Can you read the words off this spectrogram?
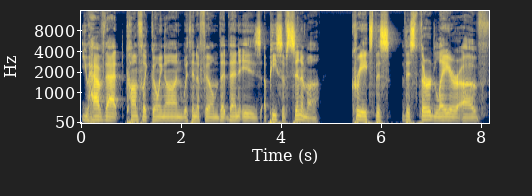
you have that conflict going on within a film that then is a piece of cinema creates this this third layer of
